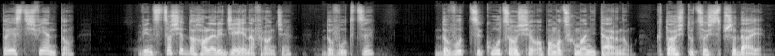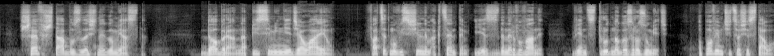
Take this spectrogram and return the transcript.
To jest święto, więc co się do cholery dzieje na froncie? Dowódcy? Dowódcy kłócą się o pomoc humanitarną. Ktoś tu coś sprzedaje. Szef sztabu z leśnego miasta. Dobra, napisy mi nie działają. Facet mówi z silnym akcentem i jest zdenerwowany, więc trudno go zrozumieć. Opowiem ci, co się stało.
